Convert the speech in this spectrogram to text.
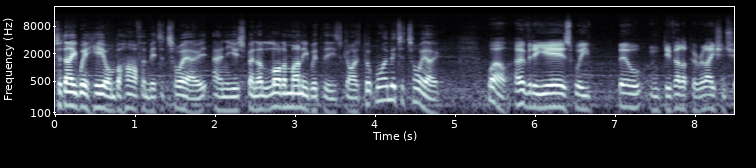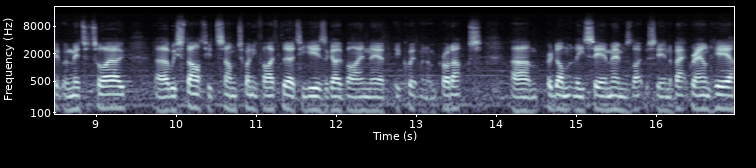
today we're here on behalf of Mitutoyo and you spend a lot of money with these guys, but why Mitutoyo? Well, over the years we've built and develop a relationship with Mitutoyo. Uh, we started some 25, 30 years ago buying their equipment and products, um, predominantly CMMs like we see in the background here,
